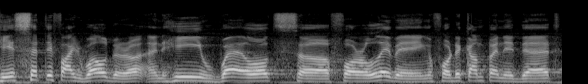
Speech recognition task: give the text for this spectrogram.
he is certified welder and he welds uh, for a living for the company that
